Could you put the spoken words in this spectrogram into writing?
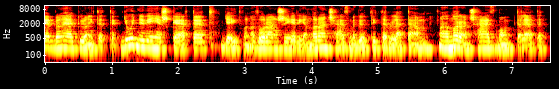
Kertben elkülönítettek gyógynövényes kertet, ugye itt van az oranzséri, a narancsház mögötti területem. A narancsházban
